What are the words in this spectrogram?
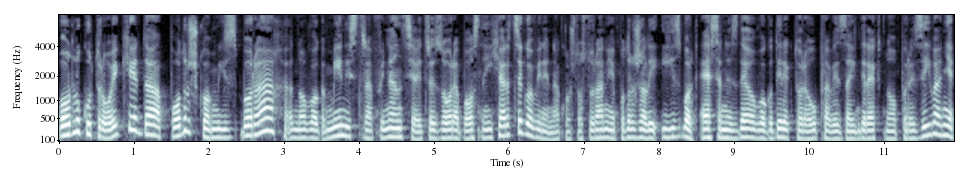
odluku trojke da podrškom izbora novog ministra financija i trezora Bosne i Hercegovine, nakon što su ranije podržali izbor SNSD-ovog direktora uprave za indirektno oporezivanje,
